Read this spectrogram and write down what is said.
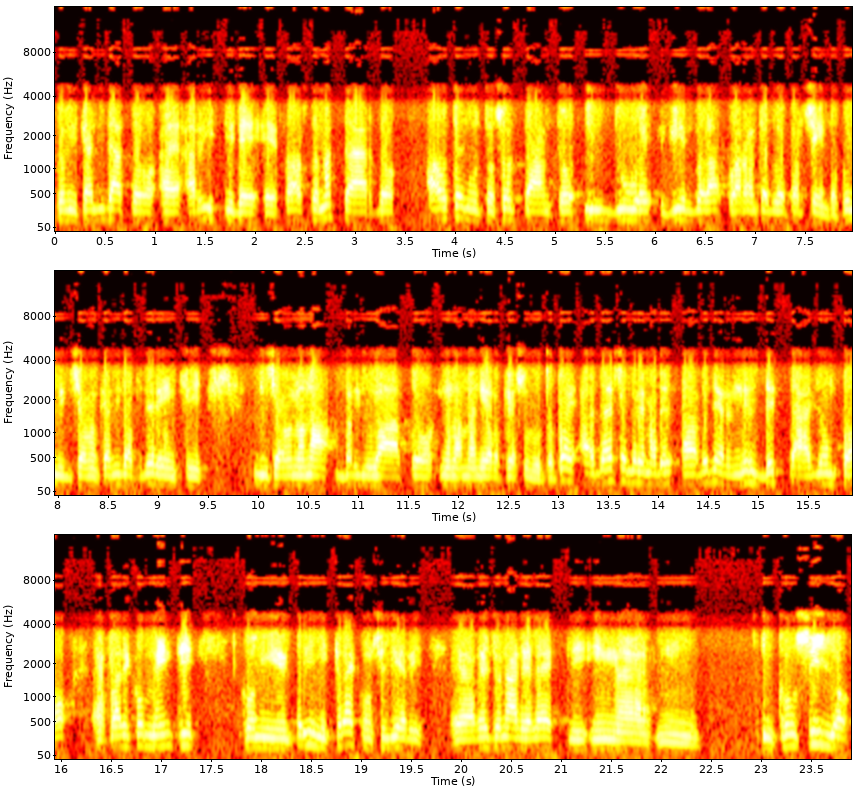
con il candidato eh, Aristide Fausto Mazzardo, ha ottenuto soltanto il 2,42%, quindi diciamo, il candidato di Renzi diciamo, non ha brillato nella maniera più assoluta. Poi adesso andremo a, de- a vedere nel dettaglio un po', a fare i commenti con i primi tre consiglieri eh, regionali eletti in, uh, in consiglio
